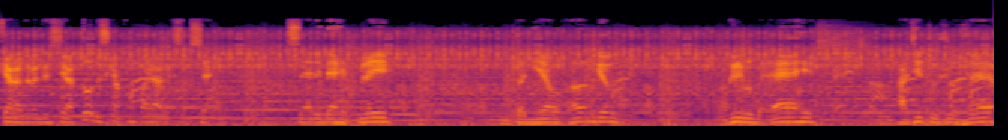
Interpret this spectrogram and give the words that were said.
Quero agradecer a todos que acompanharam essa série. Série BR Play, o Daniel Rangel, o Grilo BR, o Radito José,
